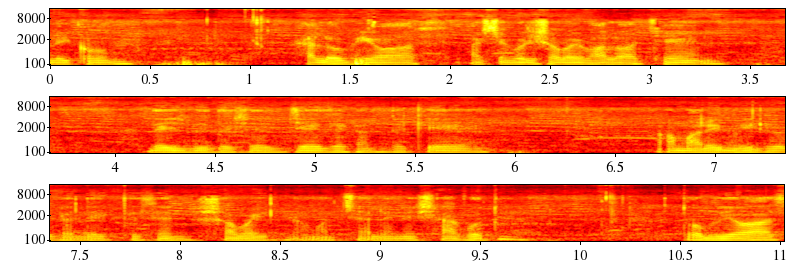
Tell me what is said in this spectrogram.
আলাইকুম। হ্যালো ভিওয়াস আশা করি সবাই ভালো আছেন। দেশ বিদেশে যে যেখান থেকে আমার এই ভিডিওটা দেখতেছেন, সবাইকে আমার চ্যানেলে স্বাগত। তো ভিওয়াস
